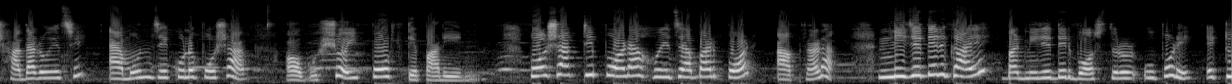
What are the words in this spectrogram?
সাদা রয়েছে এমন যে কোনো পোশাক অবশ্যই পরতে পারেন। পোশাকটি পরা হয়ে যাবার পর আপনারা। নিজেদের গায়ে বা নিজেদের বস্ত্রর উপরে একটু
